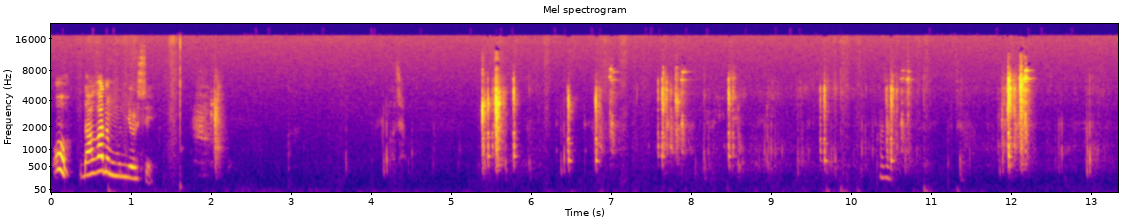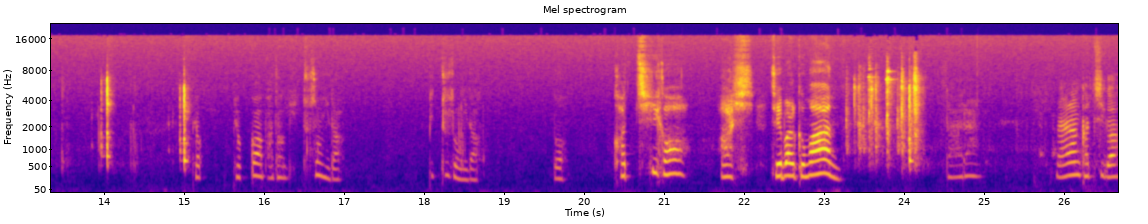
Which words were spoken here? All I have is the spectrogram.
어 나가는 문 열쇠 가자 가자 벽 벽과 바닥이 투성이다 피투성이다 같이 가. 아씨, 제발 그만. 나랑 나랑 같이 가. 아!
